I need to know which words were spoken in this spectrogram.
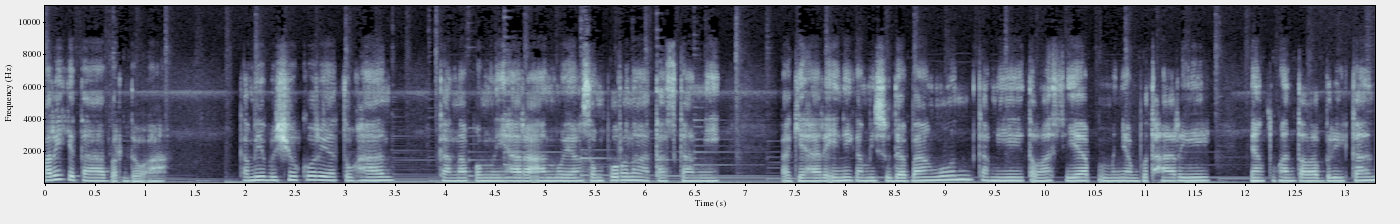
Mari kita berdoa. Kami bersyukur ya Tuhan karena pemeliharaanmu yang sempurna atas kami. Pagi hari ini kami sudah bangun, kami telah siap menyambut hari yang Tuhan telah berikan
